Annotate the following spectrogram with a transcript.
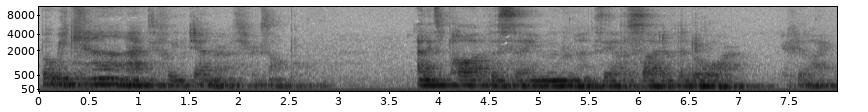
But we can actively be generous, for example. And it's part of the same movement, the other side of the door, if you like.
